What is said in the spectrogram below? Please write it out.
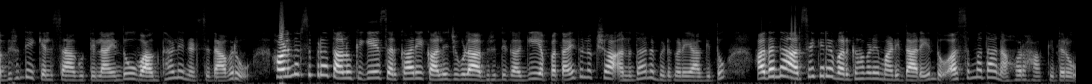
ಅಭಿವೃದ್ಧಿ ಕೆಲಸ ಆಗುತ್ತಿಲ್ಲ ಎಂದು ವಾಗ್ದಾಳಿ ನಡೆಸಿದ ಅವರು, ಹೊಳೆನರಸೀಪುರ ತಾಲೂಕಿಗೆ ಸರ್ಕಾರಿ ಕಾಲೇಜುಗಳ ಅಭಿವೃದ್ಧಿಗಾಗಿ ಎಪ್ಪತ್ತೈದು ಲಕ್ಷ ಅನುದಾನ ಬಿಡುಗಡೆಯಾಗಿದ್ದು ಅದನ್ನು ಅರಸೀಕೆರೆ ವರ್ಗಾವಣೆ ಮಾಡಿದ್ದಾರೆ ಎಂದು ಅಸಮಾಧಾನ ಹೊರಹಾಕಿದರು.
